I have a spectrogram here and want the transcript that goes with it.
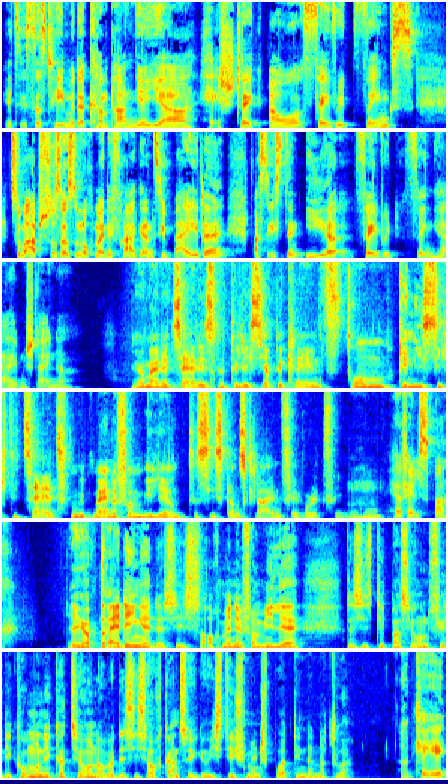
Jetzt ist das Thema der Kampagne ja Hashtag Our Favorite Things. Zum Abschluss also noch meine Frage an Sie beide. Was ist denn Ihr Favorite Thing, Herr Eibensteiner? Ja, meine Zeit ist natürlich sehr begrenzt, darum genieße ich die Zeit mit meiner Familie und das ist ganz klar ein Favorite Thing. Mhm. Herr Felsbach? Ich habe drei Dinge. Das ist auch meine Familie, das ist die Passion für die Kommunikation, aber das ist auch ganz egoistisch mein Sport in der Natur. Okay,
